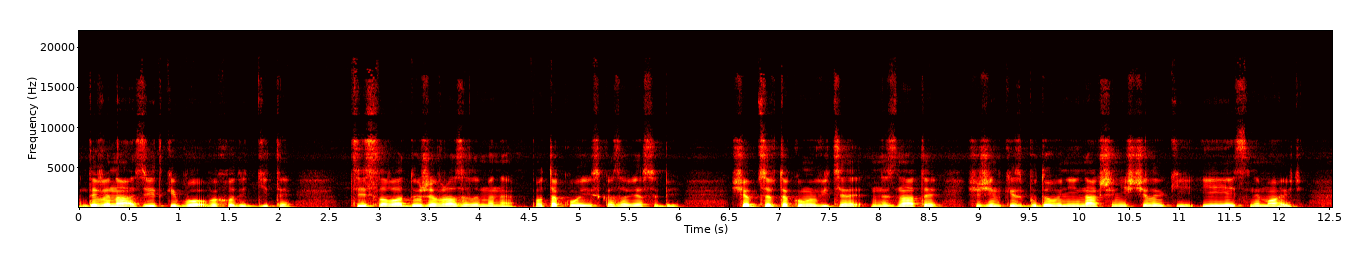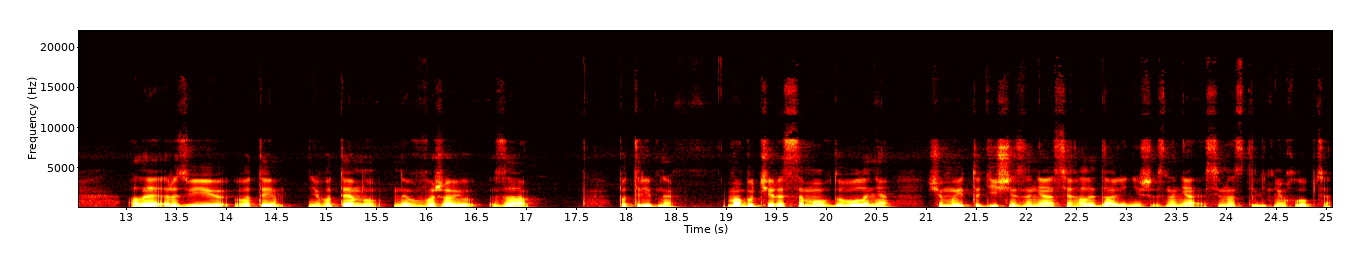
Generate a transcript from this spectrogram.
дивина, звідки бо виходить діти. Ці слова дуже вразили мене. Отакої, сказав я собі. Щоб це в такому віці не знати, що жінки збудовані інакше, ніж чоловіки, і яєць не мають. Але розвіювати його темну не вважаю за потрібне. Мабуть, через самовдоволення, що мої тодішні знання сягали далі, ніж знання 17-літнього хлопця.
